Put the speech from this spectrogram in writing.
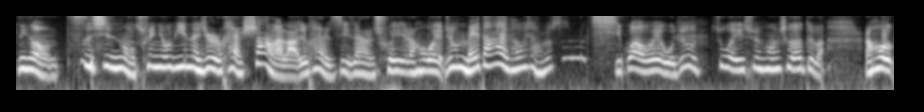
那种自信、那种吹牛逼那劲儿开始上来了，就开始自己在那吹，然后我也就没搭理他。我想说这么奇怪，我也我就坐一顺风车，对吧？然后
